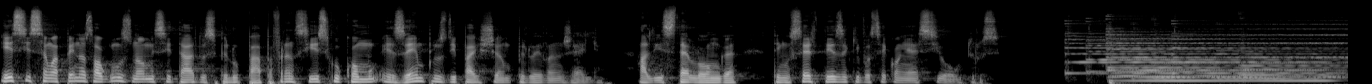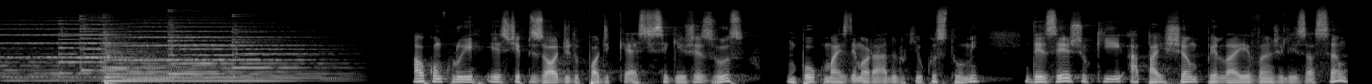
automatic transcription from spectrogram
Esses são apenas alguns nomes citados pelo Papa Francisco como exemplos de paixão pelo Evangelho. A lista é longa, tenho certeza que você conhece outros. Ao concluir este episódio do podcast Seguir Jesus, um pouco mais demorado do que o costume, desejo que a paixão pela evangelização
